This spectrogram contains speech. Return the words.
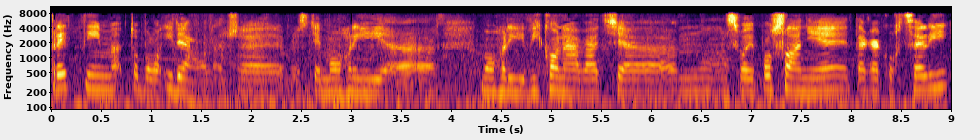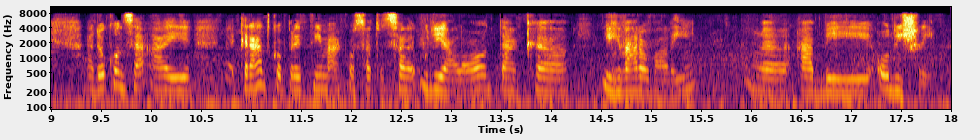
predtým to bolo ideálne, že mohli e, mohli vykonávať svoje poslanie tak, ako chceli. A dokonca aj krátko predtým, ako sa to celé udialo, tak ich varovali, aby odišli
